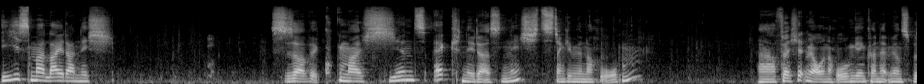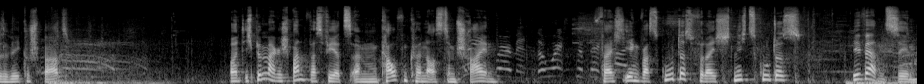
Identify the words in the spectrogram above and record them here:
Diesmal leider nicht. So, wir gucken mal hier ins Eck. Ne, da ist nichts. Dann gehen wir nach oben. Ja, vielleicht hätten wir auch nach oben gehen können, hätten wir uns ein bisschen Weg gespart. Und ich bin mal gespannt, was wir jetzt ähm, kaufen können aus dem Schrein. Vielleicht irgendwas Gutes, vielleicht nichts Gutes. Wir werden es sehen.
